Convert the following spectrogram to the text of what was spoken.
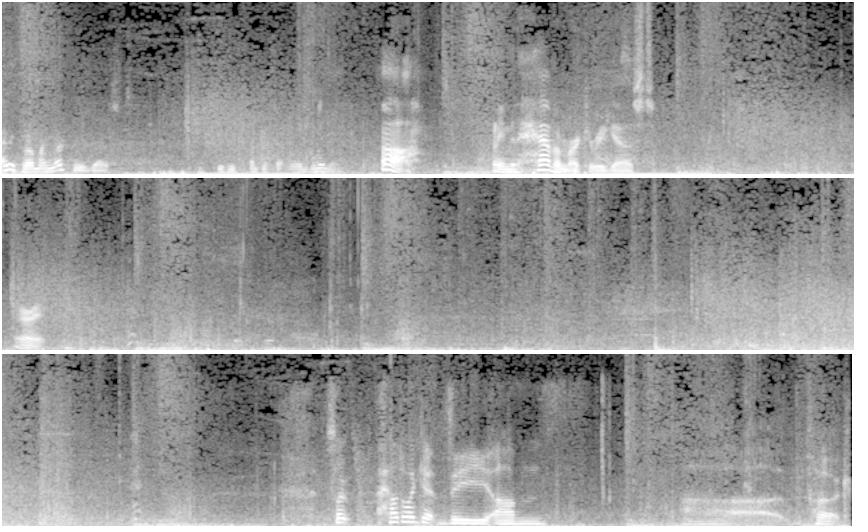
I repair my Mercury Ghost. Gives you 10% more glimmer. Ah, I don't even have a Mercury Ghost. All right. So, how do I get the um, uh, perk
